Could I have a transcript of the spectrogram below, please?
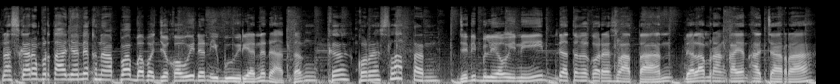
Nah sekarang pertanyaannya kenapa Bapak Jokowi dan Ibu Iriana datang ke Korea Selatan? Jadi beliau ini datang ke Korea Selatan dalam rangkaian acara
